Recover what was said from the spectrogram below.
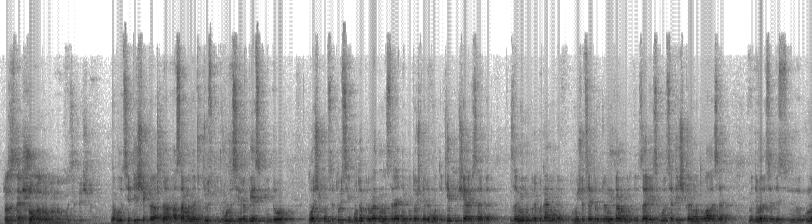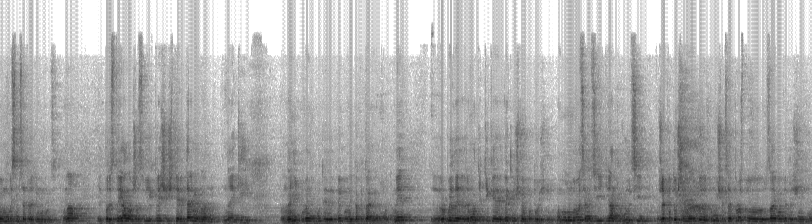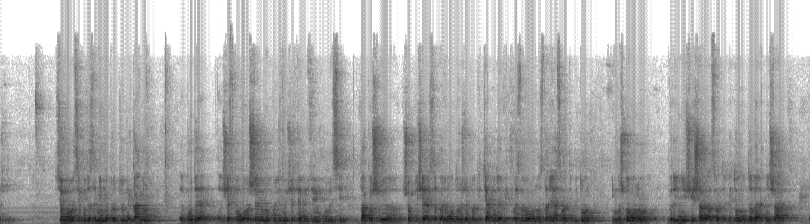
Роз'ясни, що ми зробимо на вулиці Тищика? На вулиці Тищика, а саме на відрізку від вулиці Європейської до площі Конституції буде проведено середній поточний ремонт, який включає в себе заміну прибокаменя, тому що це прибрівний камінь. Взагалі вулиця Тищика ремонтувалася, ми дивилися десь, е, по-моєму, у 83-му році. Вона перестояла вже своїх 3 чи 4 терміни, на які на ній повинен бути виконаний капітальний ремонт. Ми робили ремонти тільки виключно поточні. Минулому році на цій ділянці вулиці вже поточні не робили, тому що це просто зайво витрачені кошти. В цьому році буде замінено пробдюрний камінь, е, буде е, частково розширено проїзну частину цієї вулиці. Також, е, що включає в себе ремонт дорожнього покриття, буде відфрезеровано старий асфальтобетон і влаштовано вирівнюючий шар асфальтобетону та верхній шар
